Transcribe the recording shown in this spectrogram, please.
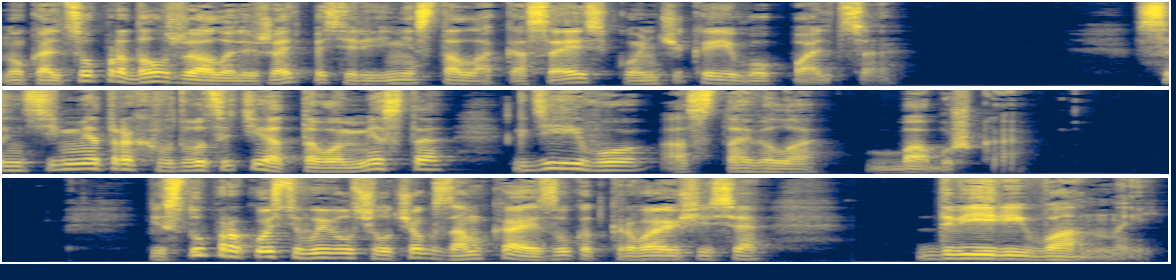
Но кольцо продолжало лежать посередине стола, касаясь кончика его пальца. Сантиметрах в двадцати от того места, где его оставила бабушка. Из ступора Костя вывел щелчок замка и звук открывающейся двери ванной.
